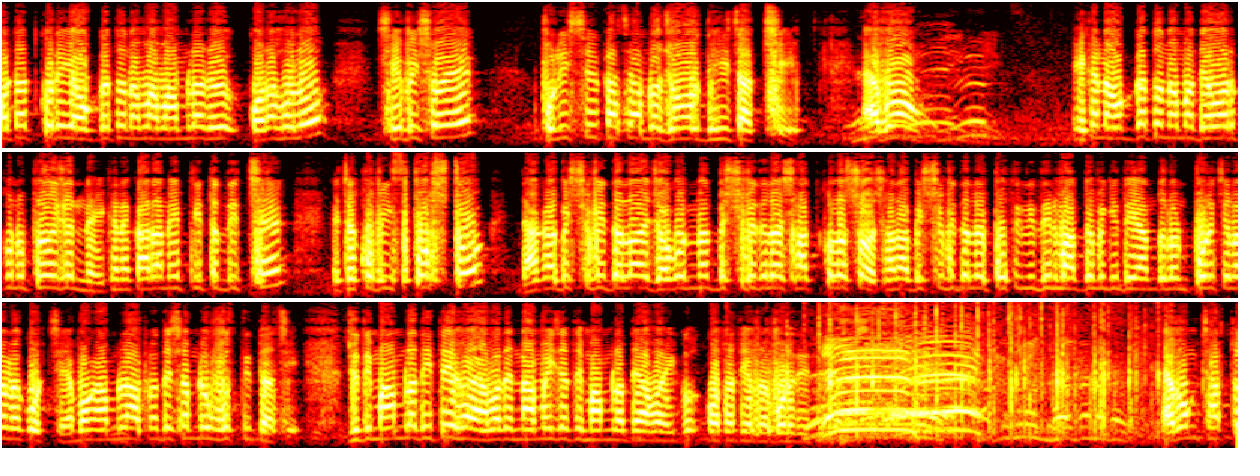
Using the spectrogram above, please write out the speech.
হঠাৎ করে এই অজ্ঞাতনামা মামলা করা হলো, সে বিষয়ে পুলিশের কাছে আমরা জবাবদিহি চাচ্ছি। এবং এখানে অজ্ঞাতনামা দেওয়ার কোনো প্রয়োজন নেই। এখানে কারা নেতৃত্ব দিচ্ছে, এটা খুবই স্পষ্ট। ঢাকা বিশ্ববিদ্যালয়, জগন্নাথ বিশ্ববিদ্যালয়, সাতকলা সহ সারা বিশ্ববিদ্যালয়ের প্রতিনিধির মাধ্যমে কিন্তু এই আন্দোলন পরিচালনা করছে। এবং আমরা আপনাদের সামনে উপস্থিত আছি। যদি মামলা দিতেই হয়, আমাদের নামেই যাতে মামলা দেওয়া হয় কথাটি আমরা বলে দিতে চাই। এবং ছাত্র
